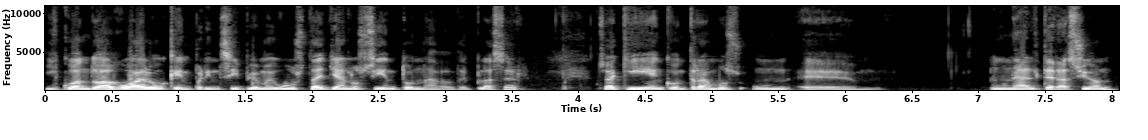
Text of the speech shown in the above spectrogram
Y cuando hago algo que en principio me gusta, ya no siento nada de placer. Entonces aquí encontramos eh, una alteración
